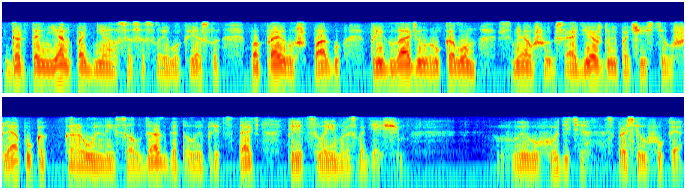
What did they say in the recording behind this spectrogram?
Д'Артаньян поднялся со своего кресла, поправил шпагу, пригладил рукавом смявшуюся одежду и почистил шляпу, как караульный солдат, готовый предстать перед своим разводящим. «Вы уходите?» — спросил Фуке.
